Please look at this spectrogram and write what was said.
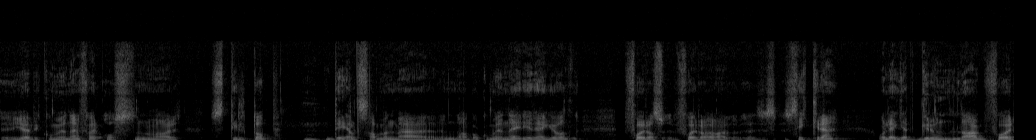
Gjøvik kommune for åssen de har stilt opp, Mm. delt sammen med nabokommuner i regionen, for å, for å sikre og legge et grunnlag for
